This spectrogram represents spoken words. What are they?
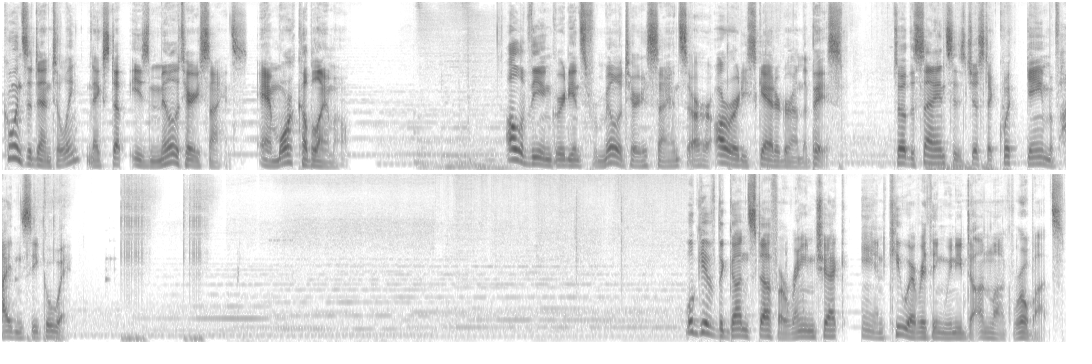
Coincidentally, next up is military science, and more kablamo. All of the ingredients for military science are already scattered around the base, so the science is just a quick game of hide and seek away. We'll give the gun stuff a rain check and queue everything we need to unlock robots.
